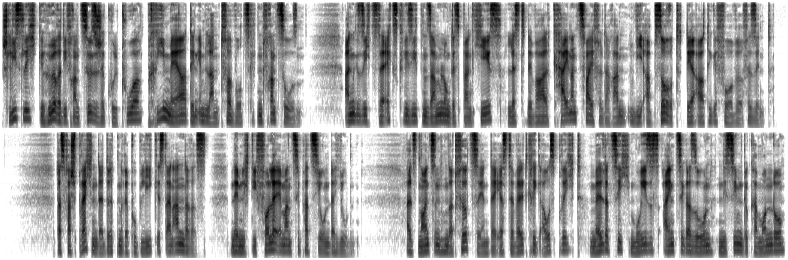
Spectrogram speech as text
Schließlich gehöre die französische Kultur primär den im Land verwurzelten Franzosen. Angesichts der exquisiten Sammlung des Bankiers lässt de Waal keinen Zweifel daran, wie absurd derartige Vorwürfe sind. Das Versprechen der Dritten Republik ist ein anderes, nämlich die volle Emanzipation der Juden. Als 1914 der Erste Weltkrieg ausbricht, meldet sich Moises einziger Sohn Nissim de Camondo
